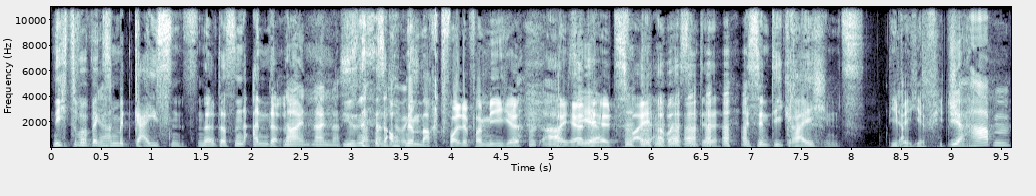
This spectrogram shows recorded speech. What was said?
nicht zu verwechseln Ja. mit Geissens, ne? Das sind andere. Nein, nein, das die sind man ist auch eine machtvolle Familie Ah, bei. RTL 2, aber es sind, äh, es sind die Greichens, die wir hier featuren. Wir haben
